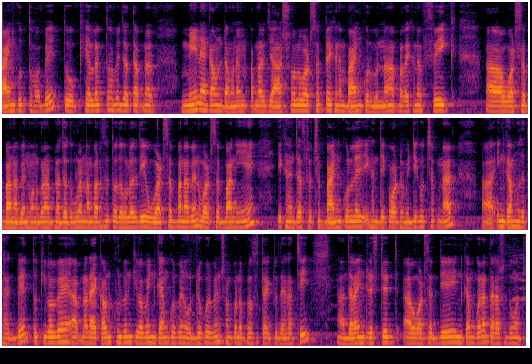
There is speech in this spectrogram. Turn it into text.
বাইন্ড করতে হবে। তো খেয়াল রাখতে হবে যাতে আপনার মেন অ্যাকাউন্টটা মানে আপনার যে আসল হোয়াটসঅ্যাপটা এখানে বাইন্ড করবেন না, আপনারা এখানে ফেক হোয়াটসঅ্যাপ বানাবেন। মনে করেন আপনার যতগুলো নাম্বার আছে ততগুলো দিয়ে হোয়াটসঅ্যাপ বানাবেন। হোয়াটসঅ্যাপ বানিয়ে এখানে জাস্ট হচ্ছে বাইন্ড করলে এখান থেকে অটোমেটিক হচ্ছে আপনার ইনকাম হতে থাকবে। তো কীভাবে আপনারা অ্যাকাউন্ট খুলবেন, কীভাবে ইনকাম করবেন উইড্রো করবেন সম্পূর্ণ প্রসেসটা একটু দেখাচ্ছি। যারা ইন্টারেস্টেড হোয়াটসঅ্যাপ দিয়ে ইনকাম করা তারা শুধুমাত্র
